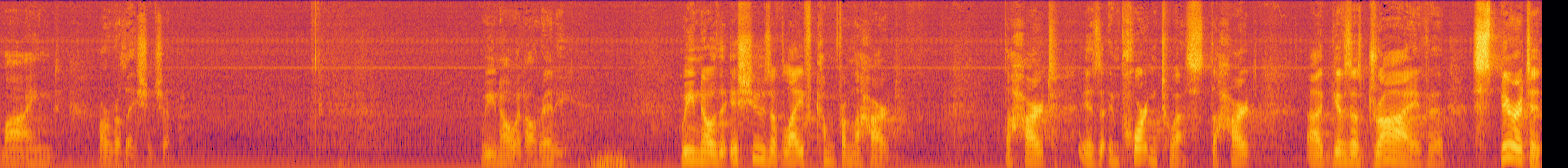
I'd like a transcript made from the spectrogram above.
mind or relationship. We know it already. We know the issues of life come from the heart. The heart is important to us. The heart uh, gives us drive. Uh, spirited,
